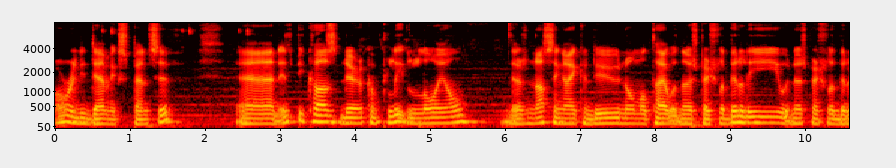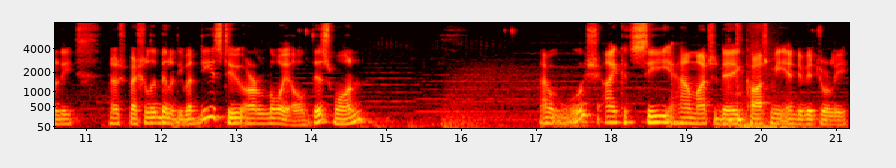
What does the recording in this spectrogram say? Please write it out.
already damn expensive. And it's because they're completely loyal there's nothing I can do. Normal type with no special ability, with no special ability. no special ability. But these two are loyal. This one... I wish I could see how much they cost me individually.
